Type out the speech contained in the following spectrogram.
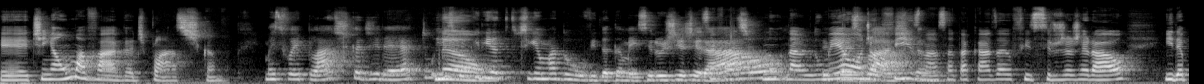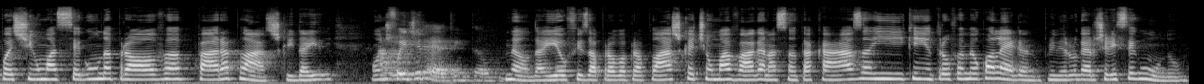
É, tinha uma vaga de plástica. Mas foi plástica direto? Não. Isso que eu queria, tinha uma dúvida também. Cirurgia geral? no, na, no meu, onde plástica. eu fiz, na Santa Casa, eu fiz cirurgia geral e depois tinha uma segunda prova para plástica. E daí. Onde ah, foi direto, então? Não, daí eu fiz a prova para plástica, tinha uma vaga na Santa Casa e quem entrou foi meu colega. No primeiro lugar eu tirei segundo,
